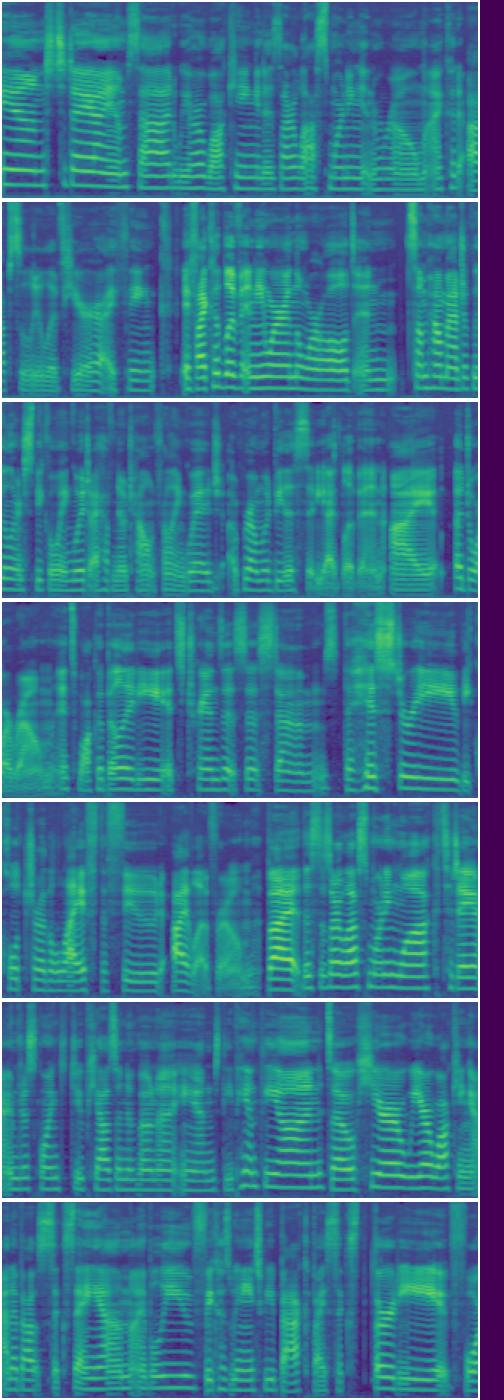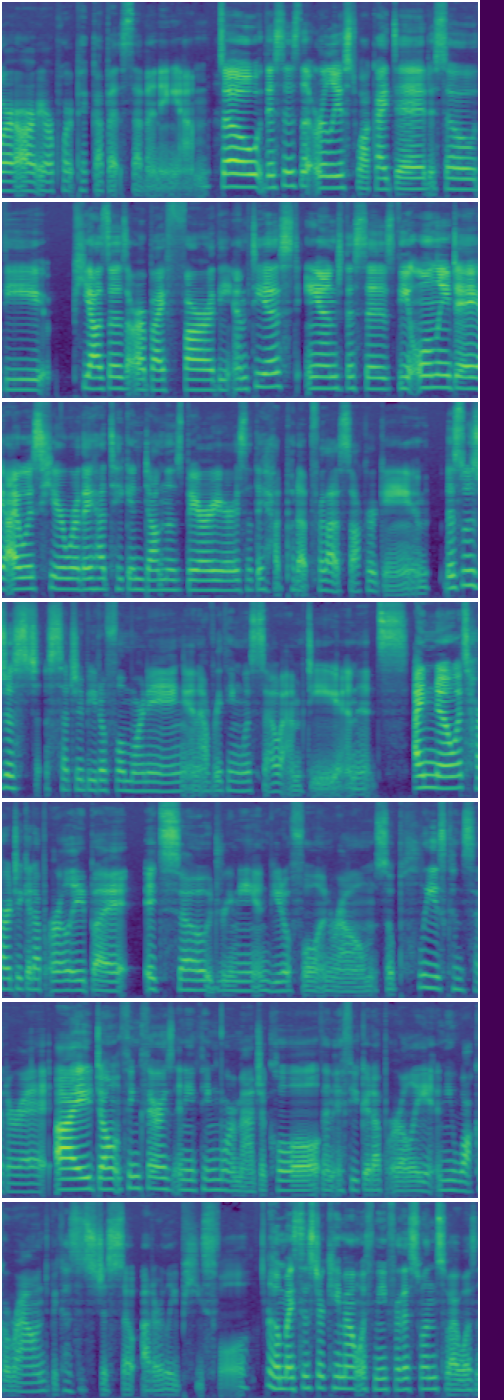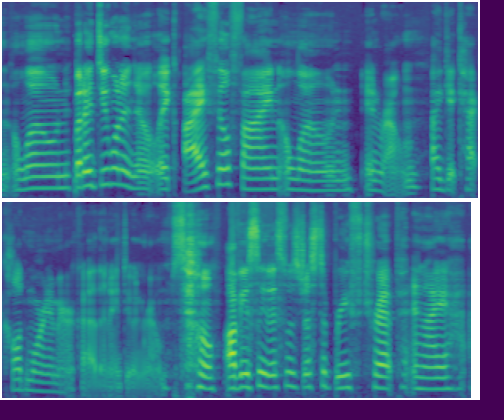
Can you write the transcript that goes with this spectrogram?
And today I am sad. We are walking. It is our last morning in Rome. I could absolutely live here. I think if I could live anywhere in the world and somehow magically learn to speak a language, I have no talent for language, Rome would be the city I'd live in. I adore Rome. Its walkability, its transit systems, the history, the culture, the life, the food. I love Rome. But this is our last morning walk. Today I'm just going to do Piazza Navona and the Pantheon. So here we are walking at about 6 a.m., I believe, because we need to be back by 6.30 for our airport pickup at 7 a.m. So this is the earliest walk I did. So the piazzas are by far the emptiest, and this is the only day I was here where they had taken down those barriers that they had put up for that soccer game. This was just such a beautiful morning, and everything was so empty. And it's, I know it's hard to get up early, but it's so dreamy and beautiful in Rome, so please consider it. I don't think there is anything more magical than if you get up early and you walk around because it's just so utterly peaceful. Uh, my sister came out with me for this one, so I wasn't alone. But I do want to note, like, I feel fine alone in Rome. I get catcalled more in America than I do in Rome. So obviously this was just a brief trip and I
